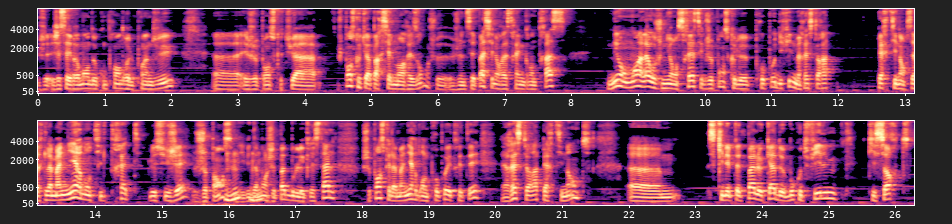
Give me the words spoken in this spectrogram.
j'essaie vraiment de comprendre le point de vue, euh, et je pense que tu as, je pense que tu as partiellement raison. Je, je ne sais pas s'il en restera une grande trace. Néanmoins, là où je nuancerai, c'est que je pense que le propos du film restera pertinent. C'est-à-dire que la manière dont il traite le sujet, je pense, mhm, évidemment, mhm. j'ai pas de boule de cristal, je pense que la manière dont le propos est traité restera pertinente. Euh, ce qui n'est peut-être pas le cas de beaucoup de films qui sortent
